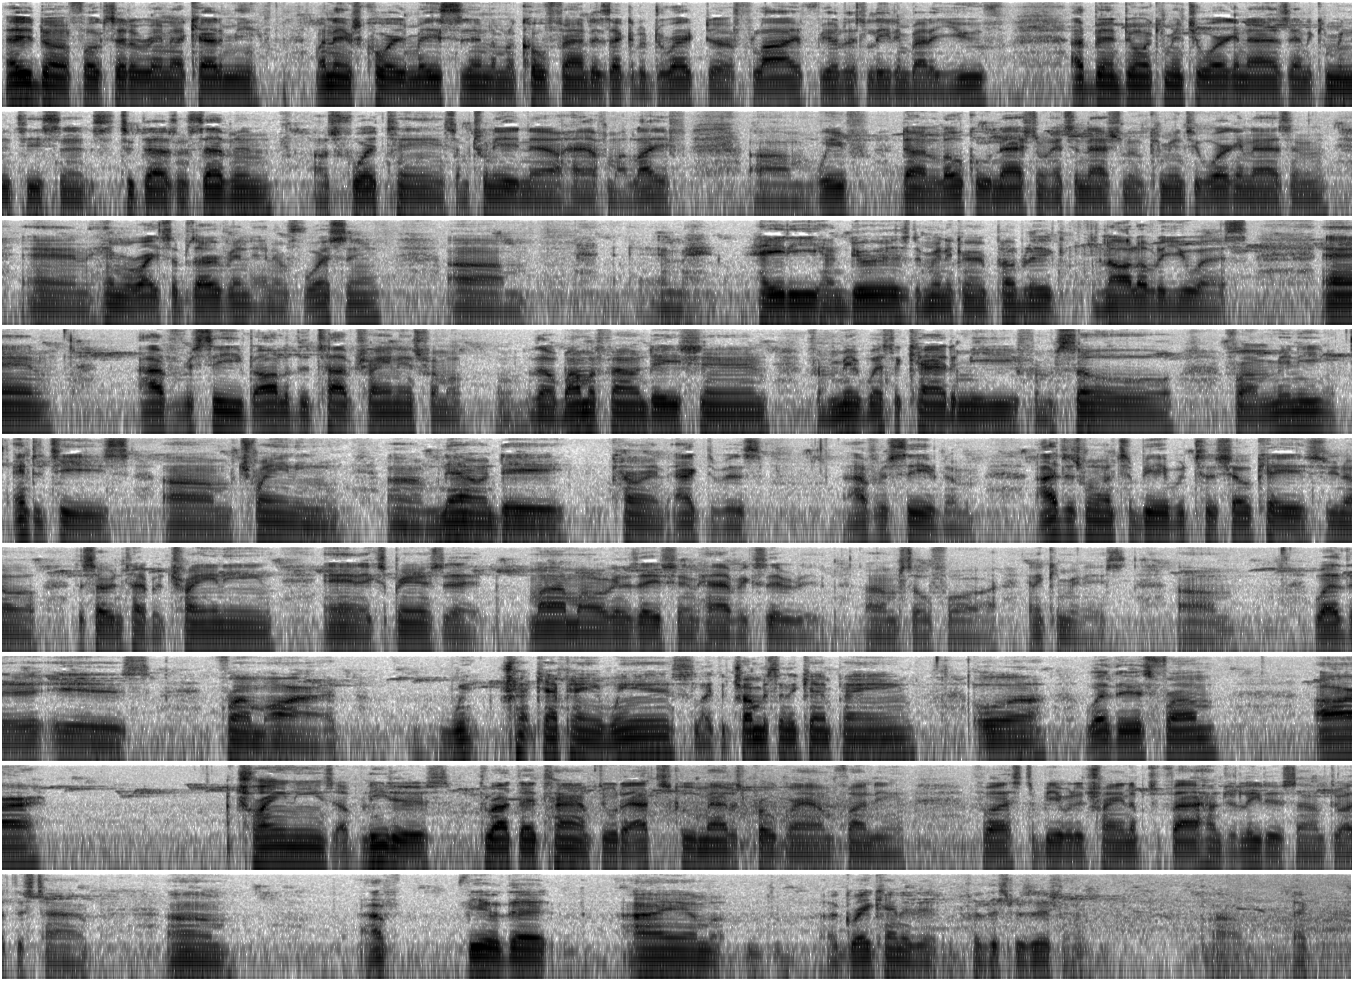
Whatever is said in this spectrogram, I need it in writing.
How you doing, folks at Arena Academy? My name is Corey Mason. I'm the co-founder, executive director of Fly, Fearless Leading by the Youth. I've been doing community organizing in the community since 2007. I was 14, so I'm 28 now, half my life. Um, we've done local, national, international community organizing and human rights observing and enforcing um, in Haiti, Honduras, Dominican Republic, and all over the U.S. And I've received all of the top trainings from the Obama Foundation, from Midwest Academy, from Soul, from many entities um, training um, nowadays current activists. I've received them. I just want to be able to showcase, you know, the certain type of training and experience that my my organization have exhibited um, so far in the communities. Um, whether it is from our win, campaign wins, like the Trauma Center campaign, or whether it's from our trainings of leaders throughout that time through the After School Matters program funding for us to be able to train up to 500 leaders um, throughout this time. Um, I feel that I am a great candidate for this position. Um, thank you.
